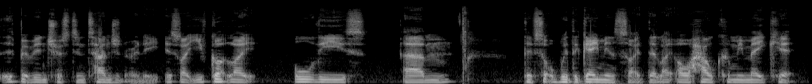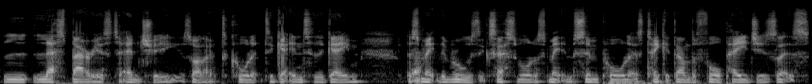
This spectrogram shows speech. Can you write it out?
a bit of an interesting tangent really. It's like you've got like all these um they've sort of with the gaming side they're like oh how can we make it l- less barriers to entry as I like to call it to get into the game. Let's Yeah. make the rules accessible. Let's make them simple. Let's take it down to four pages. Let's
